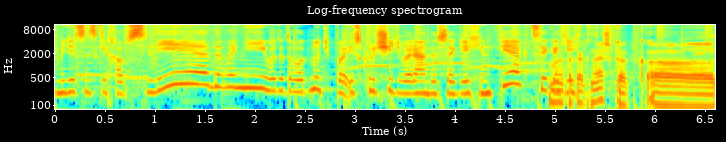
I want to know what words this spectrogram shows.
медицинских обследований, вот это вот, ну типа исключить варианты всяких инфекций, Ну, это каких как, знаешь, как э,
